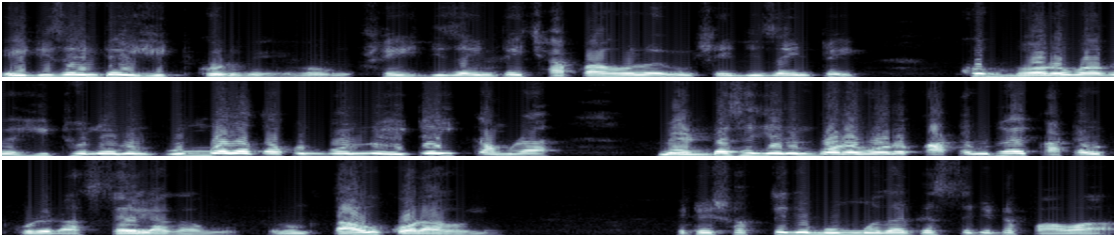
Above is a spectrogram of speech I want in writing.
এই ডিজাইনটাই হিট করবে এবং সেই ডিজাইনটাই ছাপা হলো এবং সেই ডিজাইনটাই খুব বড়ভাবে হিট হলো এবং বুম্বাদা তখন বলল এটাই আমরা ম্যাড্রাসে যেরকম বড় বড় কাট আউট হয় কাট আউট করে রাস্তায় লাগাবো। এবং তাও করা হলো। এটাই সব থেকে বুম্বাদার কাছ থেকে এটা পাওয়া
